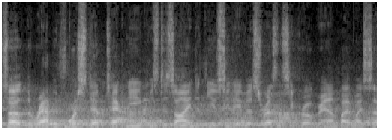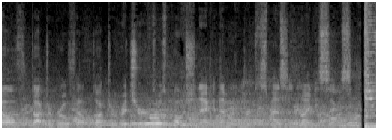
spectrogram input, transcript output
So the rapid four-step technique was designed at the UC Davis residency program by myself, Dr. Brofeldt, Dr. Richards. It was published in Academic Emergency Medicine in 96.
